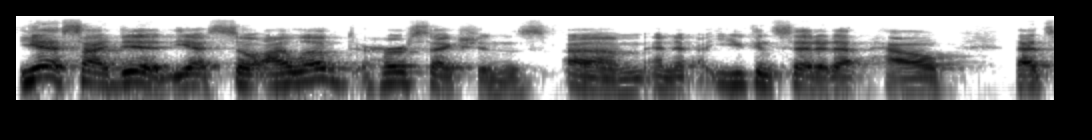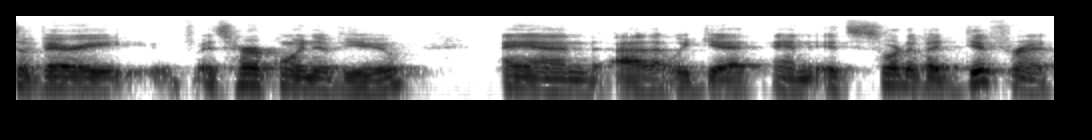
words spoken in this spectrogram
Yes, I did. Yes. So I loved her sections. Um, and you can set it up how that's a very, it's her point of view and uh, that we get. And it's sort of a different,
